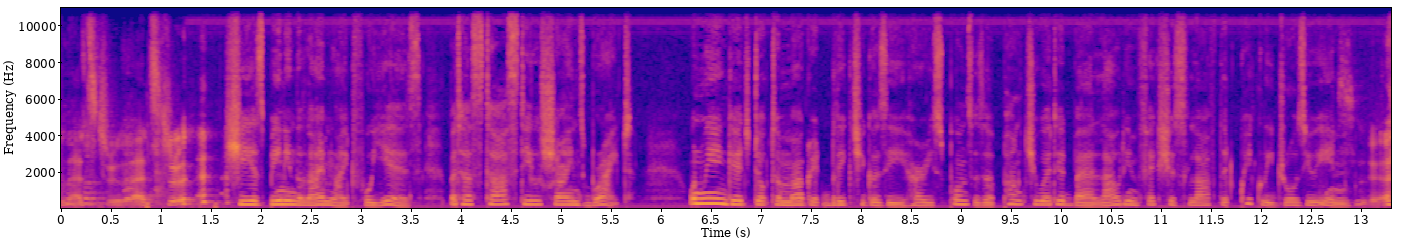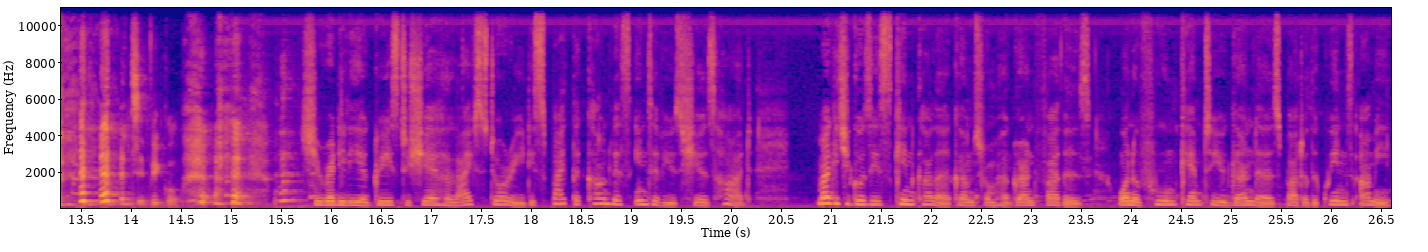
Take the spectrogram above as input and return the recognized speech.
that's true, that's true. She has been in the limelight for years, but her star still shines bright. When we engage Dr. Margaret Blick her responses are punctuated by a loud, infectious laugh that quickly draws you in. Typical. she readily agrees to share her life story despite the countless interviews she has had. Maggie Kigozi's skin color comes from her grandfathers, one of whom came to Uganda as part of the Queen's Army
